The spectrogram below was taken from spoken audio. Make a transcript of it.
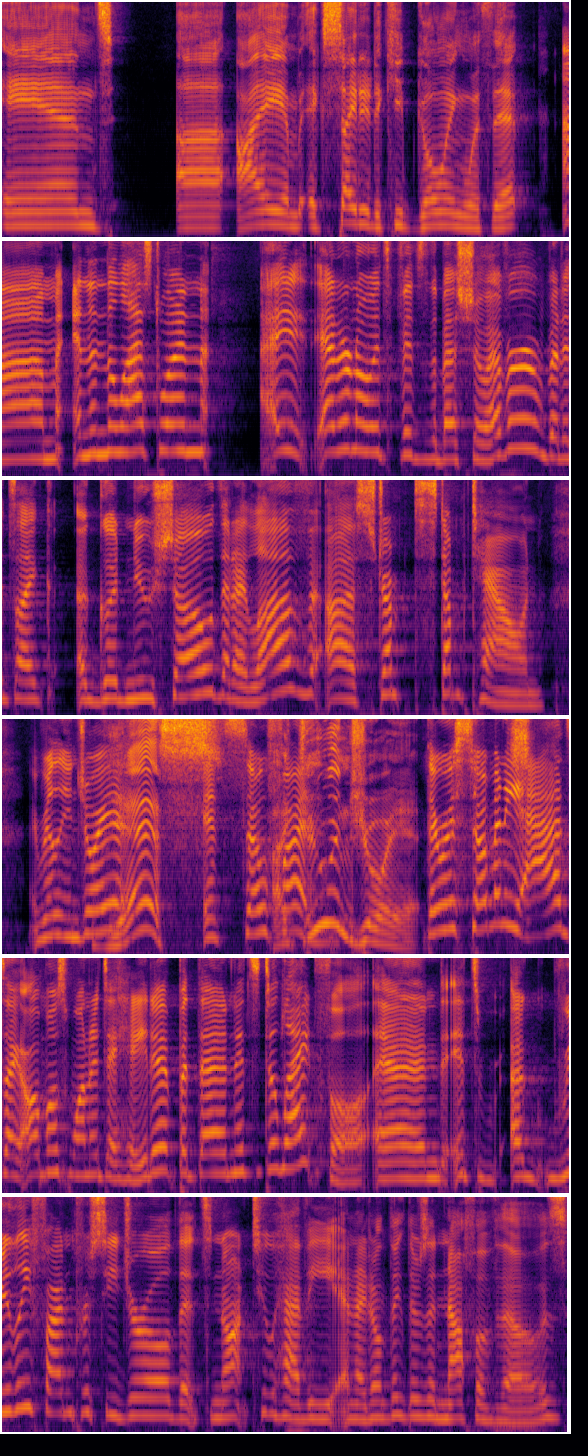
and uh, I am excited to keep going with it. Um, and then the last one, I I don't know if it's the best show ever, but it's like a good new show that I love. Uh, Stump Stumptown. I really enjoy it. Yes, It's so fun. I do enjoy it. There were so many ads, I almost wanted to hate it, but then it's delightful. And it's a really fun procedural that's not too heavy. And I don't think there's enough of those.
